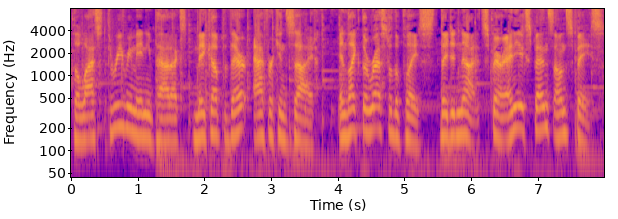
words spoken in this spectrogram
The last three remaining paddocks make up their African side. And like the rest of the place, they did not spare any expense on space.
